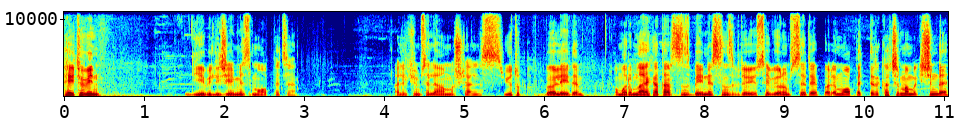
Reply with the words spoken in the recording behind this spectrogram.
pay to win diyebileceğimiz muhabbeti. Aleykümselam hoş geldiniz. YouTube böyleydi. Umarım like atarsınız, beğenirsiniz videoyu. Seviyorum sizleri. Böyle muhabbetleri kaçırmamak için de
